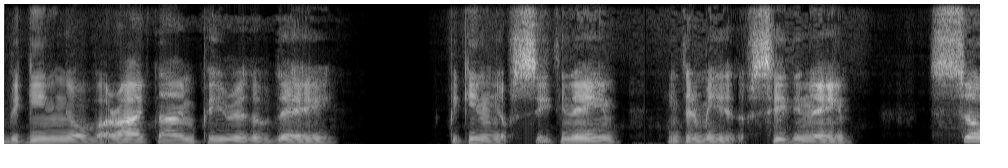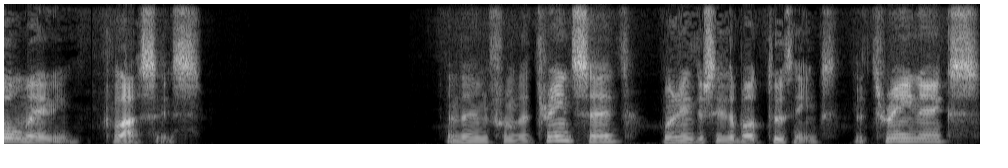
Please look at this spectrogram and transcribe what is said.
beginning of arrive time, period of day, beginning of city name, intermediate of city name, so many classes. And then from the train set, we're interested about two things, the train X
